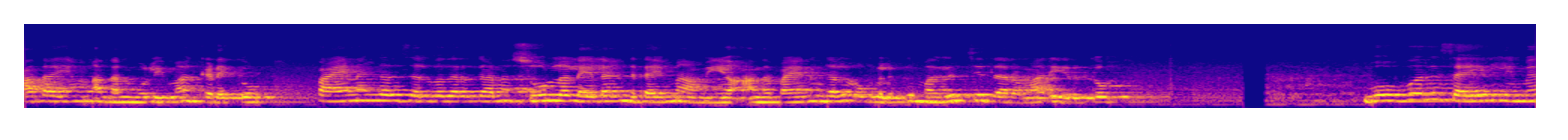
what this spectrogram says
ஆதாயம் அதன் மூலிமா கிடைக்கும். பயணங்கள் செல்வதற்கான சூழ்நிலையெல்லாம் இந்த டைம் அமையும். அந்த பயணங்கள் உங்களுக்கு மகிழ்ச்சி தர மாதிரி இருக்கும். ஒவ்வொரு செயல்லையுமே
